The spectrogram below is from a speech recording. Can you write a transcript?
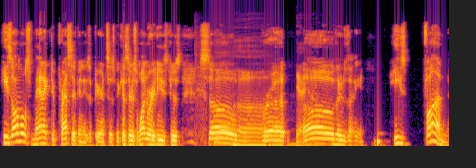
he's almost manic depressive in his appearances because there's one where he's just so Uh, bruh, yeah, yeah. oh, there's a, he's fun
